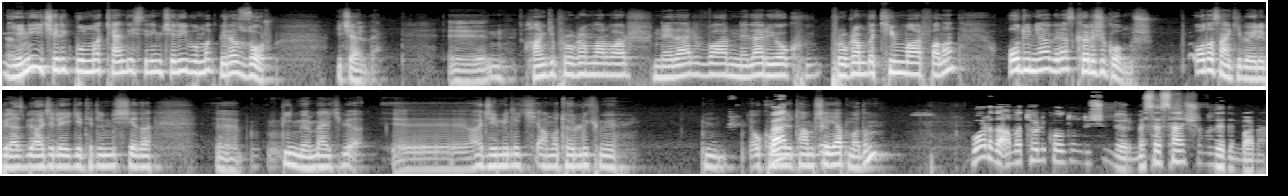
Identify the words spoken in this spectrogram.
Yeni içerik bulmak, kendi istediğim içeriği bulmak biraz zor içeride. Ee, hangi programlar var, neler var, neler yok, programda kim var falan. O dünya biraz karışık olmuş. O da sanki böyle biraz bir aceleye getirilmiş ya da e, bilmiyorum belki bir e, acemilik, amatörlük mü? O konuyu tam şey yapmadım. Bu arada amatörlük olduğunu düşünmüyorum. Mesela sen şunu dedin bana.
